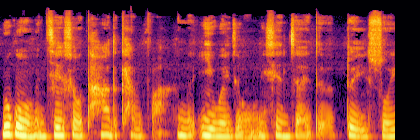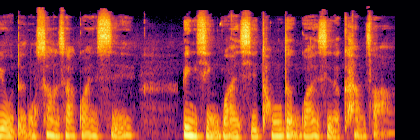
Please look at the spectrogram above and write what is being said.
如果我们接受他的看法，那么意味着我们现在的对所有的上下关系。并行关系、同等关系的看法，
